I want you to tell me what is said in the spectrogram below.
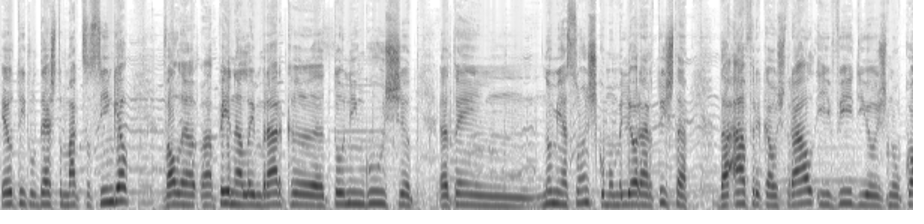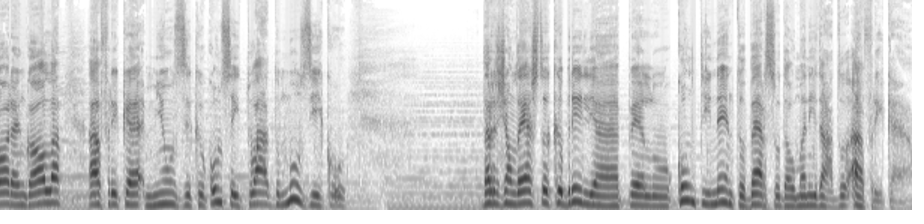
é o título deste maxi single. Vale a pena lembrar que Toningush tem nomeações como melhor artista da África Austral e vídeos no Cor Angola, África Music, conceituado músico da região leste que brilha pelo continente berço da humanidade, África.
